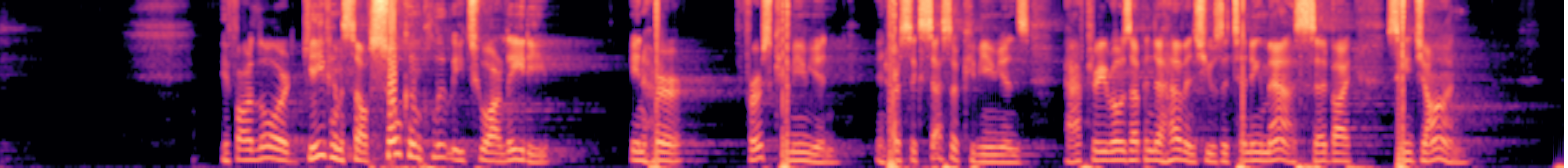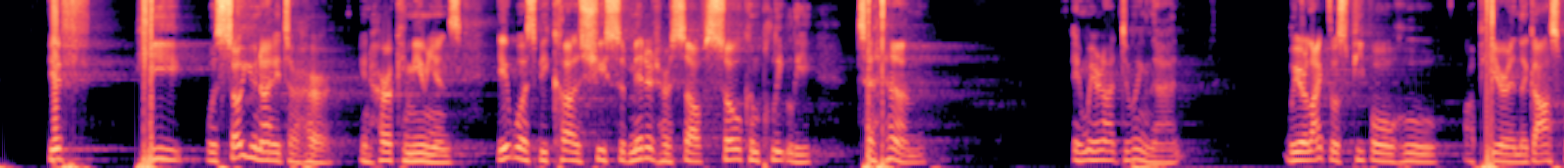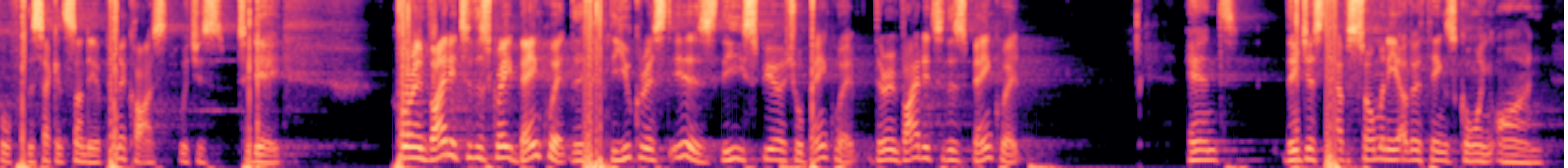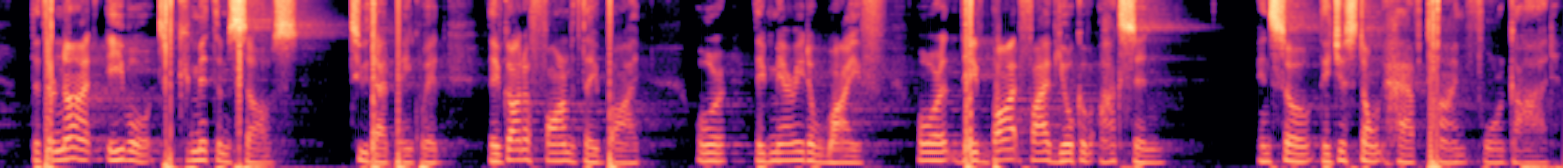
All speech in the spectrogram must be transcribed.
If our Lord gave Himself so completely to Our Lady in her first communion, in her successive communions, after He rose up into heaven, she was attending Mass said by St. John. If He was so united to her in her communions, it was because she submitted herself so completely to Him. And we're not doing that. We are like those people who appear in the gospel for the second Sunday of Pentecost, which is today, who are invited to this great banquet. The, the Eucharist is the spiritual banquet. They're invited to this banquet, and they just have so many other things going on that they're not able to commit themselves to that banquet. They've got a farm that they bought, or they've married a wife, or they've bought five yoke of oxen, and so they just don't have time for God.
